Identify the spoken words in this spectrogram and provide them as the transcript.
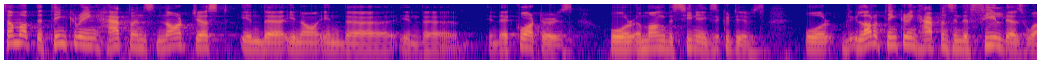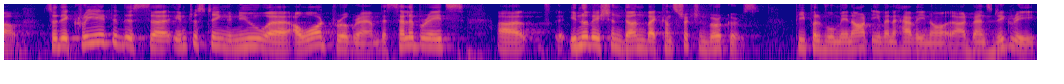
some of the tinkering happens not just in the, you know, in the, in the, in the headquarters or among the senior executives, or a lot of tinkering happens in the field as well. So they created this uh, interesting new uh, award program that celebrates uh, innovation done by construction workers, people who may not even have you know, advanced degree,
